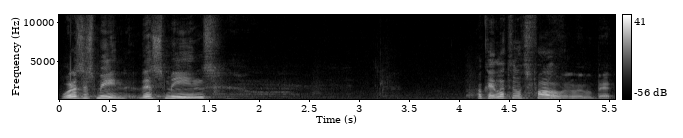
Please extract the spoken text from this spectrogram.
What does this mean? This means, okay, let's, let's follow it a little bit.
